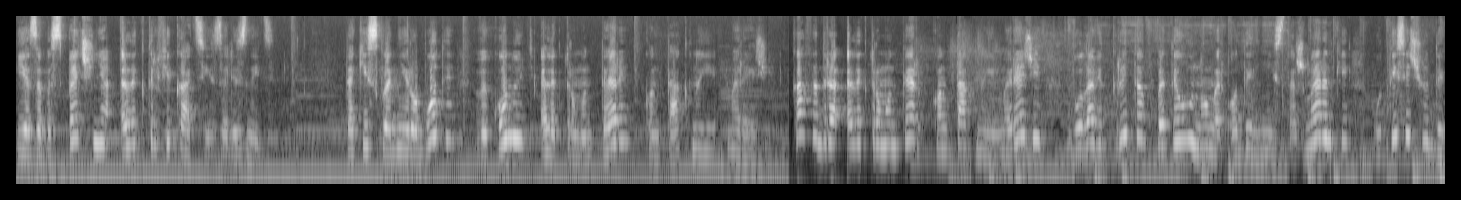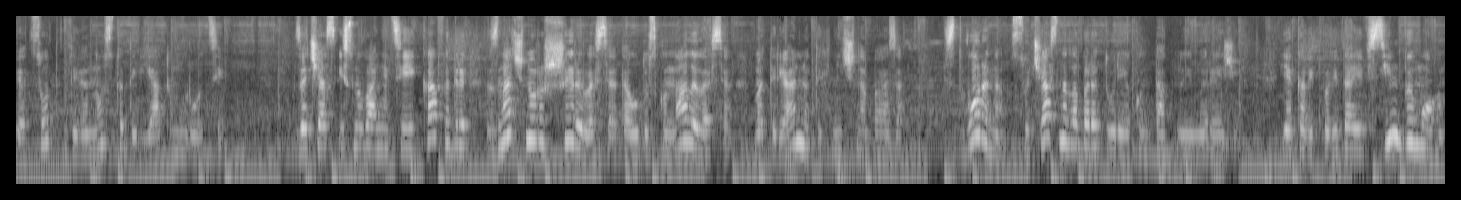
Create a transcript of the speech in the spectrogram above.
є забезпечення електрифікації залізниць. Такі складні роботи виконують електромонтери контактної мережі. Кафедра електромонтер контактної мережі була відкрита в ПТУ номер 1 міста Жмеренки у 1999 році. За час існування цієї кафедри значно розширилася та удосконалилася матеріально-технічна база. Створена сучасна лабораторія контактної мережі, яка відповідає всім вимогам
